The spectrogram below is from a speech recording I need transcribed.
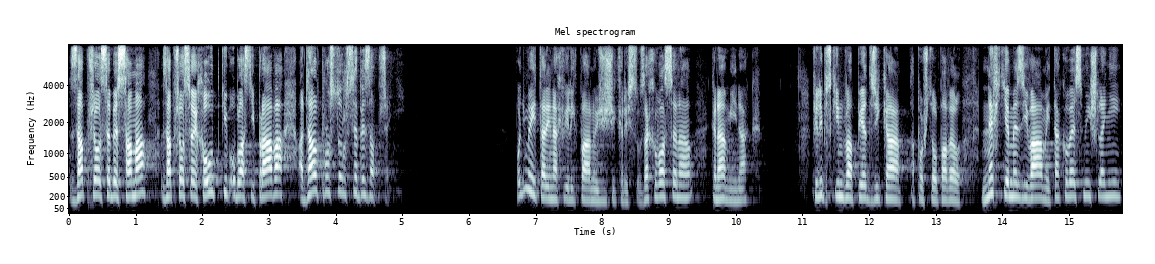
Zapřel sebe sama, zapřel své choutky v oblasti práva a dal prostor sebe zapření. Pojďme i tady na chvíli k Pánu Ježíši Kristu. Zachoval se na, k nám jinak. Filipským 2.5 říká apoštol Pavel, nechtě mezi vámi takové smýšlení,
